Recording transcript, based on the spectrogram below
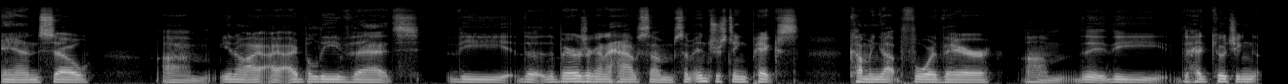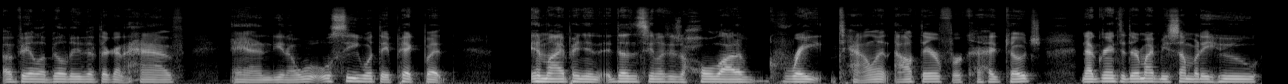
and so, um, you know, I, I believe that the the, the Bears are going to have some some interesting picks coming up for their um, the the the head coaching availability that they're going to have, and you know we'll, we'll see what they pick. But in my opinion, it doesn't seem like there's a whole lot of great talent out there for head coach. Now, granted, there might be somebody who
